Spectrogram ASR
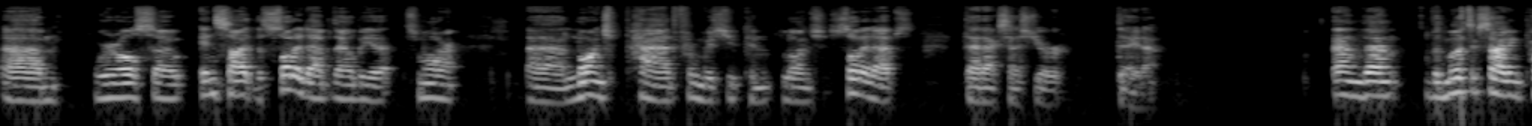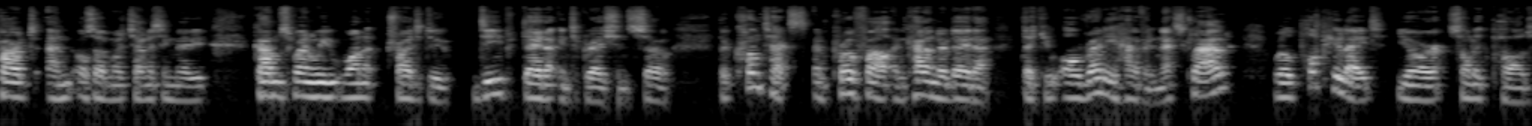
um, we're also inside the solid app, there'll be a smaller uh, launch pad from which you can launch solid apps that access your data. And then the most exciting part and also more challenging maybe comes when we want to try to do deep data integration. So the context and profile and calendar data that you already have in Nextcloud will populate your solid pod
